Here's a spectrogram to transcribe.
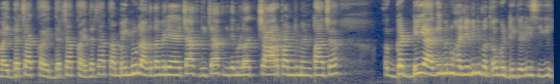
ਮੈਂ ਇੱਧਰ ਝਾਕਾ ਇੱਧਰ ਝਾਕਾ ਇੱਧਰ ਝਾਕਾ। ਮੈਨੂੰ ਲੱਗਦਾ ਮੇਰੇ ਐ ਝਾਕਦੀ ਝਾਕਦੀ ਤੇ ਮੈਨੂੰ ਲੱਗਦਾ 4-5 ਮਿੰਟਾਂ 'ਚ ਗੱਡੀ ਆ ਗਈ। ਮੈਨੂੰ ਹਜੇ ਵੀ ਨਹੀਂ ਪਤਾ ਉਹ ਗੱਡੀ ਕਿਹੜੀ ਸੀਗੀ।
